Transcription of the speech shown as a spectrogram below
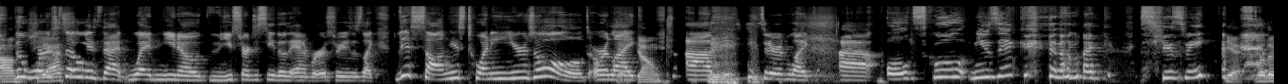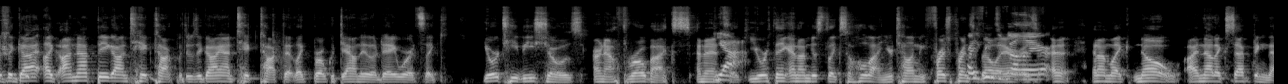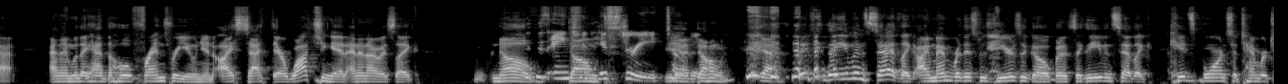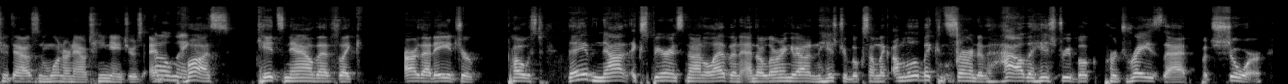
Um, the worst asked, though is that when you know you start to see those anniversaries, is like this song is 20 years old, or like um, it's considered like uh, old school music, and I'm like, "Excuse me." yeah. Well, there's a guy like I'm not big on TikTok, but there's a guy on TikTok that like broke it down the other day where it's like your TV shows are now throwbacks, and then yeah. it's like your thing, and I'm just like, so hold on, you're telling me Fresh Prince, Fresh of Bel Air, and, and I'm like, no, I'm not accepting that. And then when they had the whole Friends reunion, I sat there watching it, and then I was like, no, this is ancient don't. history. Yeah, don't. Yeah, they, they, even said like I remember this was years ago, but it's like they even said like kids born September 2001 are now teenagers, and oh plus God. kids now that's like are that age or post, they have not experienced 9-11 and they're learning about it in history books. I'm like, I'm a little bit concerned of how the history book portrays that, but sure.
